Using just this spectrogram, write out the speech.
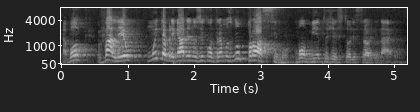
tá bom? Valeu, muito obrigado e nos encontramos no próximo Momento Gestor Extraordinário.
